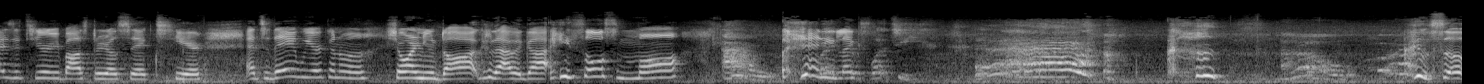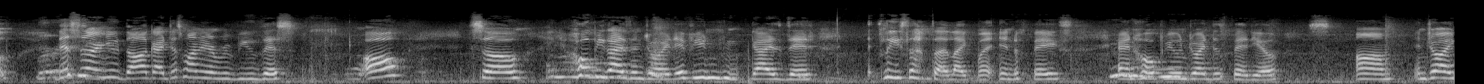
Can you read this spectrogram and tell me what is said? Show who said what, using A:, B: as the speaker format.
A: guys, it's Yuri Boss 306 here, and today we are gonna show our new dog that we got. He's so small,
B: Ow!
A: and he likes.
B: Fletchy. Ow!
A: so this is our new dog. I just wanted to review this. Oh, so hope you guys enjoyed. If you guys did, please slap that like button in the face, and hope you enjoyed this video. Um, enjoy.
